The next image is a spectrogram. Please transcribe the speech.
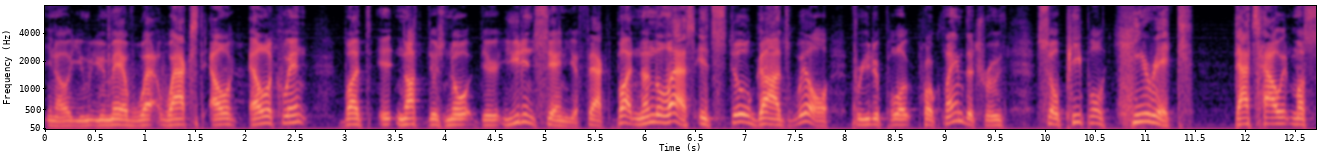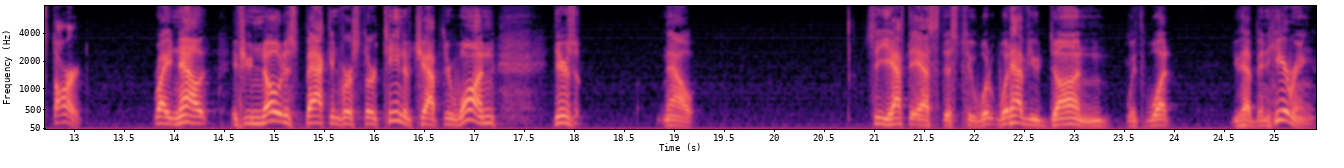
you know, you, you may have waxed elo- eloquent, but it not there's no there, you didn't see any effect. But nonetheless, it's still God's will for you to pro- proclaim the truth, so people hear it. That's how it must start. Right now, if you notice back in verse 13 of chapter one, there's now. See, you have to ask this too. What, what have you done with what you have been hearing.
